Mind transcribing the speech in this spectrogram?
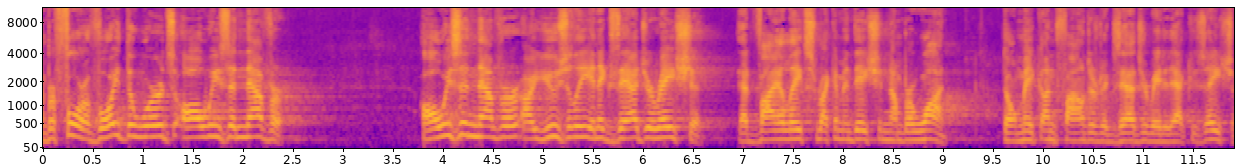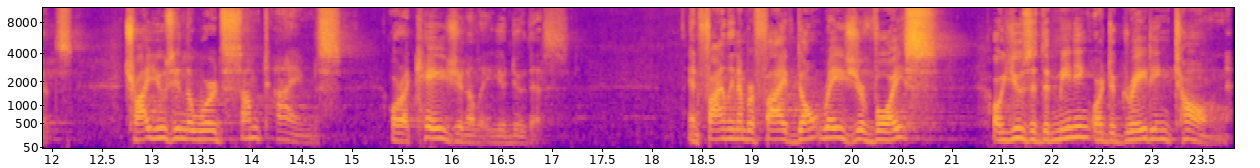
Number four, avoid the words always and never. Always and never are usually an exaggeration that violates recommendation number one. Don't make unfounded or exaggerated accusations. Try using the words sometimes or occasionally you do this. And finally, number five, don't raise your voice or use a demeaning or degrading tone.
